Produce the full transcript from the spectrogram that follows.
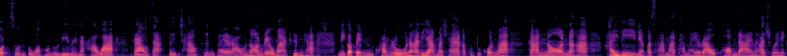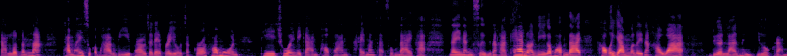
กฎส่วนตัวของหนูดีเลยนะคะว่าเราจะตื่นเช้าขึ้นเพื่อให้เรานอนเร็วมากขึ้นค่ะ นี่ก็เป็นความรู้นะคะที่อยากมาแชร์กับทุกๆ คนว่าการนอนนะคะ ให้ดีเนี่ยก็สามารถทำให้เราผอมได้นะคะ ช่วยในการลดน้ำหนักทำให้สุขภาพดี เพราะเราจะได้ประโยชน์จาก growth hormone ที่ช่วยในการเผาผลาญไขมันสะสมได้ค่ะ ในหนังสือนะคะ แค่นอนดีก็ผอมได้ เขาก็ย้ำมาเลยนะคะว่าเดือนละ 1 กิโลกรัม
